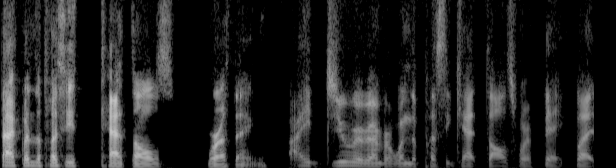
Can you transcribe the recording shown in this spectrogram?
Back when the Pussycat Dolls were a thing. I do remember when the Pussycat Dolls were big, but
